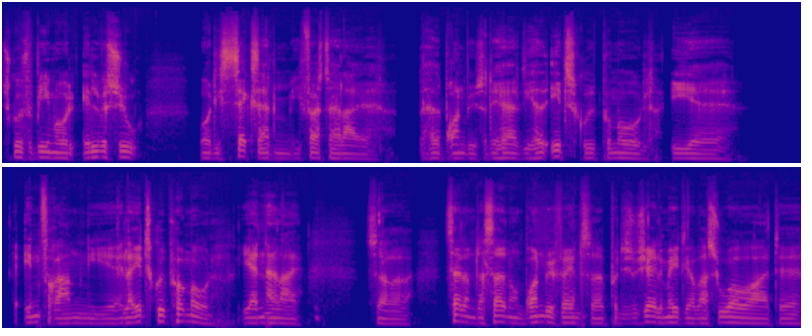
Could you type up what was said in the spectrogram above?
skud forbi mål 11-7, hvor de seks af dem i første halvleg havde Brøndby, så det her, de havde et skud på mål i, uh, inden for rammen, i, eller et skud på mål i anden halvleg. Så selvom der sad nogle Brøndby-fans på de sociale medier og var sure over, at øh, uh,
